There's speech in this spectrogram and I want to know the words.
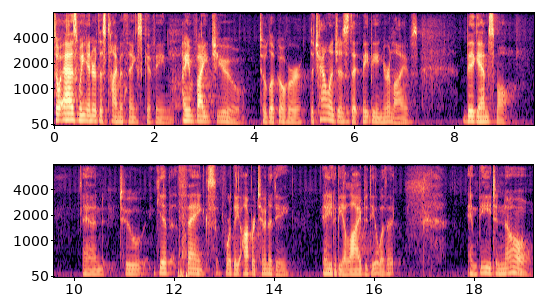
So, as we enter this time of Thanksgiving, I invite you to look over the challenges that may be in your lives, big and small and to give thanks for the opportunity, A, to be alive to deal with it, and B, to know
